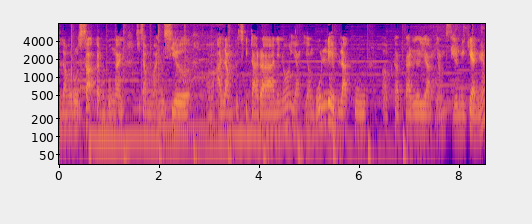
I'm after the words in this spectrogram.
telah merosakkan hubungan sesama manusia uh, alam persekitaran you know yang yang boleh berlaku uh, perkara-perkara yang yang sedemikian ya.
